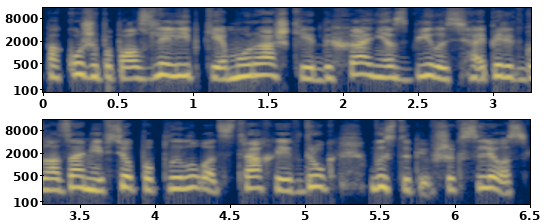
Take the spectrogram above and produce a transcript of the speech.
По коже поползли липкие мурашки, дыхание сбилось, а перед глазами все поплыло от страха и вдруг выступивших слез.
